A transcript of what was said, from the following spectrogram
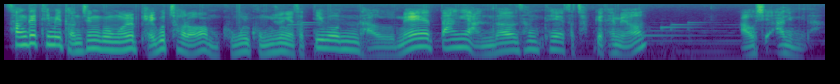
상대팀이 던진 공을 배구처럼 공을 공중에서 띄운 다음에 땅에 안 닿은 상태에서 잡게 되면 아웃이 아닙니다.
